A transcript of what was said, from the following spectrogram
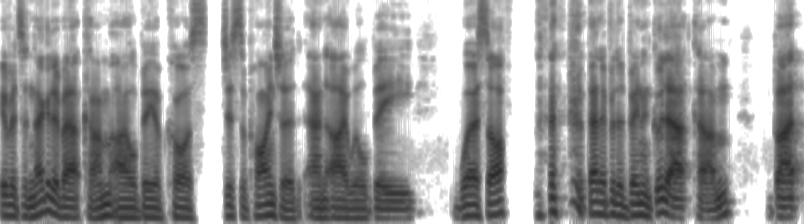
If it's a negative outcome, I'll be, of course, disappointed and I will be worse off than if it had been a good outcome. But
